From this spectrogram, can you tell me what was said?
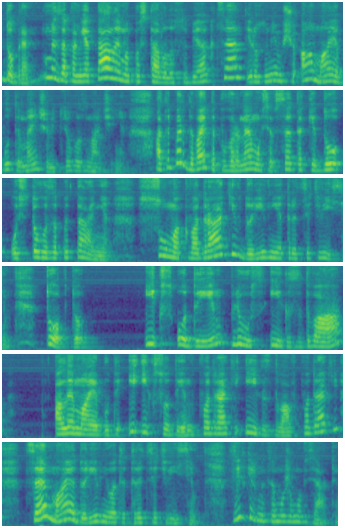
Добре, ми запам'ятали, ми поставили собі акцент і розуміємо, що А має бути менше від цього значення. А тепер давайте повернемося все-таки до ось того запитання. Сума квадратів дорівнює 38. Тобто х1 плюс х2, але має бути і х1 в квадраті, і х2 в квадраті, це має дорівнювати 38. Звідки ж ми це можемо взяти?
